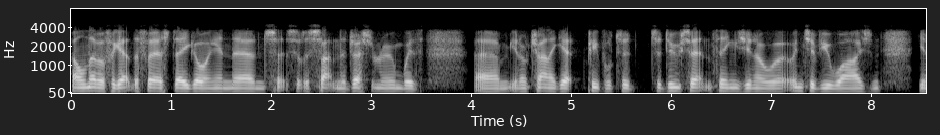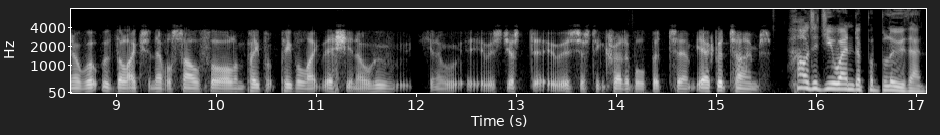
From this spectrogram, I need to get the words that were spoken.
I'll never forget the first day going in there and sort of sat in the dressing room with um, you know, trying to get people to, to do certain things, you know, uh, interview wise, and you know, with, with the likes of Neville Southall and people people like this, you know, who you know, it was just it was just incredible. But um, yeah, good times. How did you end up a blue then?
